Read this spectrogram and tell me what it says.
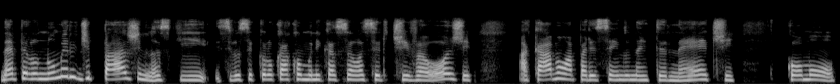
né, pelo número de páginas que, se você colocar comunicação assertiva hoje, acabam aparecendo na internet como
